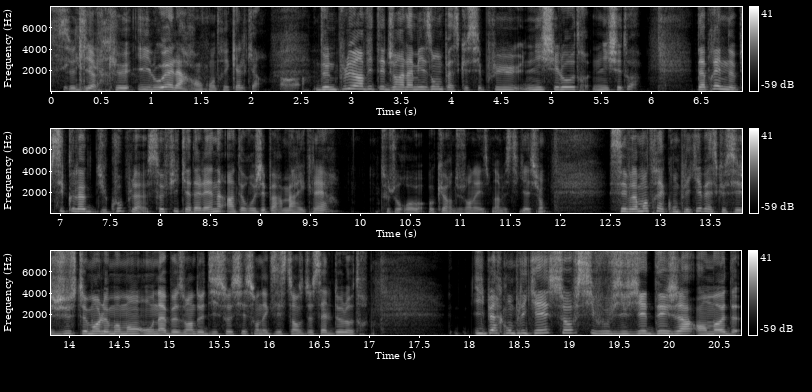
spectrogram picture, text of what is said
se dire que il ou elle a rencontré quelqu'un, de ne plus inviter de gens à la maison parce que c'est plus ni chez l'autre ni chez toi. D'après une psychologue du couple, Sophie Cadalen, interrogée par Marie-Claire, toujours au, au cœur du journalisme d'investigation, c'est vraiment très compliqué parce que c'est justement le moment où on a besoin de dissocier son existence de celle de l'autre. Hyper compliqué, sauf si vous viviez déjà en mode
